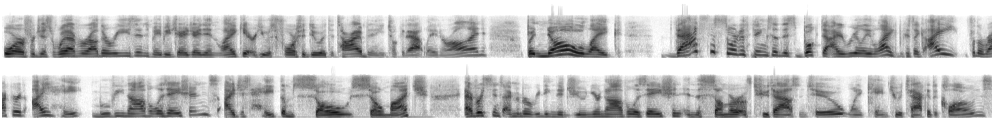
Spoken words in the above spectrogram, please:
or for just whatever other reasons. Maybe JJ didn't like it or he was forced to do it at the time, but then he took it out later on. But no, like that's the sort of things of this book that I really like because like I for the record I hate movie novelizations I just hate them so so much ever since I remember reading the junior novelization in the summer of 2002 when it came to Attack of the Clones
